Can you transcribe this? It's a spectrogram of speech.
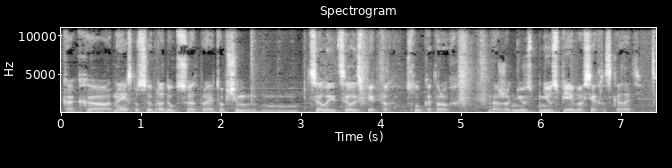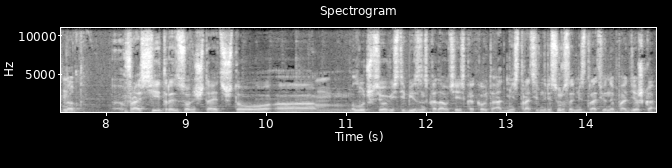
как на экспорт свою продукцию отправить. В общем, целый, целый спектр услуг, которых даже не, успею во всех рассказать. Но в России традиционно считается, что э, лучше всего вести бизнес, когда у тебя есть какой-то административный ресурс, административная поддержка.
